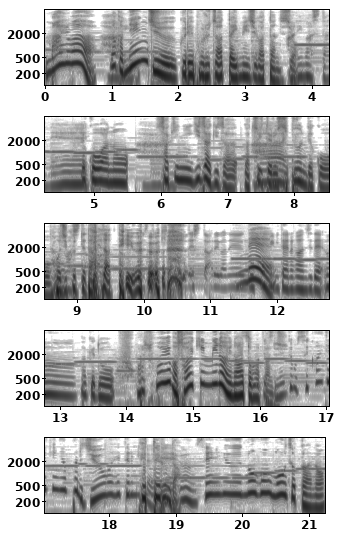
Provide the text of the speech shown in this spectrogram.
前は、なんか年中グレープフルーツあったイメージがあったんですよ。ありましたね。で、こうあの、先にギザギザがついてるスプーンでこう、ほじくってダメだっていう。でした、あれがね。ねみたいな感じで。うん。だけど、あれ、そういえば最近見ないなと思ったんですね。でも世界的にやっぱり需要が減ってるみたいで。減ってるんだ。うん。声優の方もちょっとあの、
